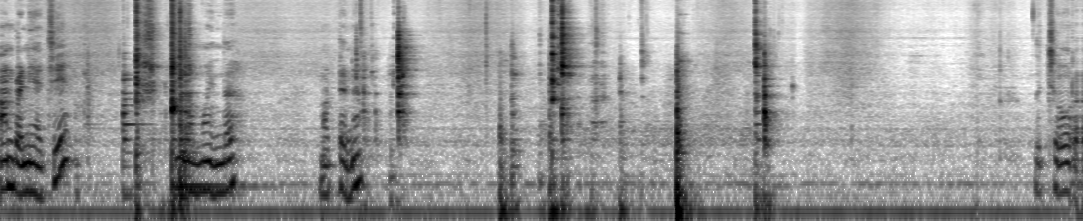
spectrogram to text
ஆன் பண்ணியாச்சு. நம்ம இந்த மட்டனை இந்த சோறை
